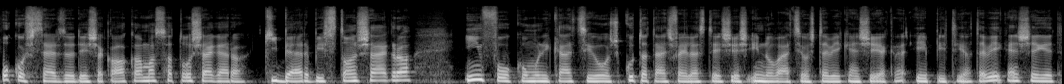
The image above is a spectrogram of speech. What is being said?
okos szerződések alkalmazhatóságára, kiberbiztonságra, infokommunikációs, kutatásfejlesztési és innovációs tevékenységekre építi a tevékenységét.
